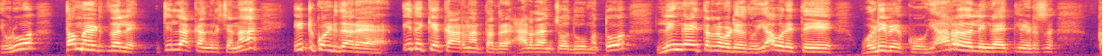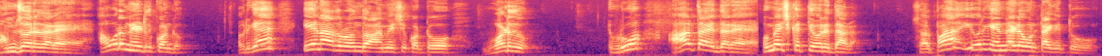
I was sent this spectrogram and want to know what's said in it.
ಇವರು ತಮ್ಮ ಹಿಡಿತದಲ್ಲಿ ಜಿಲ್ಲಾ ಕಾಂಗ್ರೆಸ್ಸನ್ನು ಇಟ್ಟುಕೊಂಡಿದ್ದಾರೆ. ಇದಕ್ಕೆ ಕಾರಣ ಅಂತಂದರೆ ಅರ್ಧ ಹಂಚೋದು ಮತ್ತು ಲಿಂಗಾಯತರನ್ನು ಹೊಡೆಯೋದು ಯಾವ ರೀತಿ ಹೊಡಿಬೇಕು ಯಾರು ಲಿಂಗಾಯತ್ ಲೀಡರ್ಸ್ ಕಮ್ಜೋರ್ ಇದ್ದಾರೆ ಅವರನ್ನು ಹಿಡಿದುಕೊಂಡು ಅವರಿಗೆ ಏನಾದರೂ ಒಂದು ಆಮೇಶ ಕೊಟ್ಟು ಒಡೆದು ಇವರು ಆಳ್ತಾ ಇದ್ದಾರೆ. ಉಮೇಶ್ ಕತ್ತಿಯವರಿದ್ದಾಗ ಸ್ವಲ್ಪ ಇವರಿಗೆ ಹಿನ್ನಡೆ ಉಂಟಾಗಿತ್ತು.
